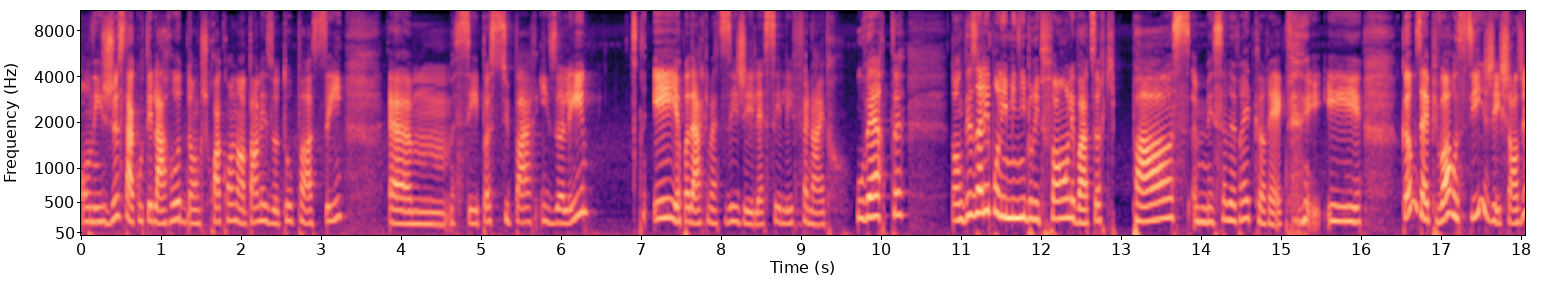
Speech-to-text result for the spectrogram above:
on est juste à côté de la route, donc je crois qu'on entend les autos passer. Euh, c'est pas super isolé. Et il n'y a pas d'air climatisé, j'ai laissé les fenêtres ouvertes. Donc désolé pour les mini bruits de fond, les voitures qui passent, mais ça devrait être correct. Et comme vous avez pu voir aussi, j'ai changé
